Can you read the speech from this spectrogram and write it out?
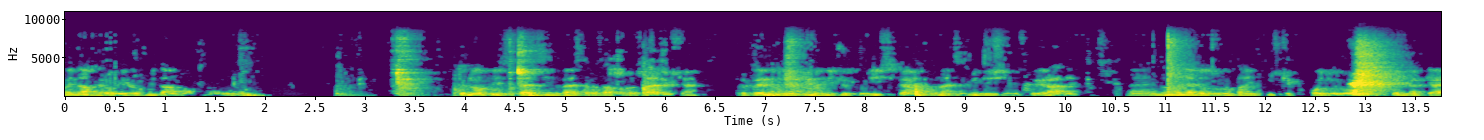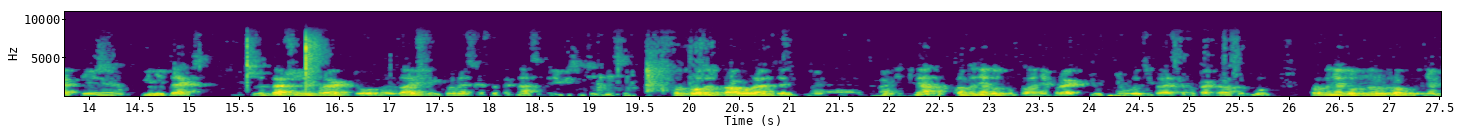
майна героїв Євромайдану е, Тернопіль спеції інвестора Сапа Росевича, припинення Мельничук Поліська, внесення змін рішення міської ради, е, надання дозволу на плані технічних поділу 4 на 5 Вінітекс, затвердження проекту е, Зайчник Донецька 115 88, про продаж права оренди е, земельних ділянок, про надання дозволу виконання проєктів на вулиці Белецька ПП Красоблук, про надання дозволу на розроблення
